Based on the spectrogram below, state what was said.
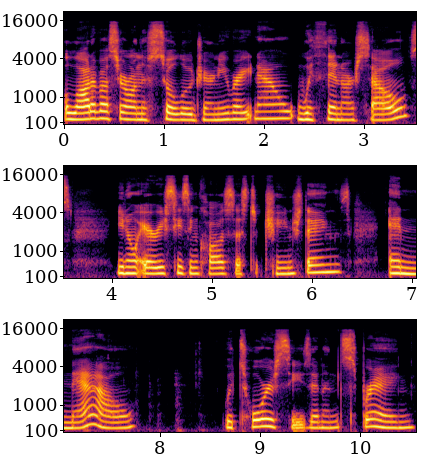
a lot of us are on the solo journey right now within ourselves. You know, Aries season caused us to change things. And now, with Taurus season and spring,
